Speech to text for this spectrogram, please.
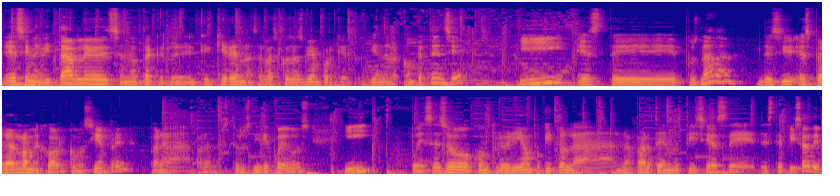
es inevitable, se nota que, quieren hacer las cosas bien porque pues, viene la competencia. Y este, pues nada, esperar lo mejor, como siempre, para, nuestros videojuegos. Y pues eso concluiría un poquito la, parte de noticias de, este episodio.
